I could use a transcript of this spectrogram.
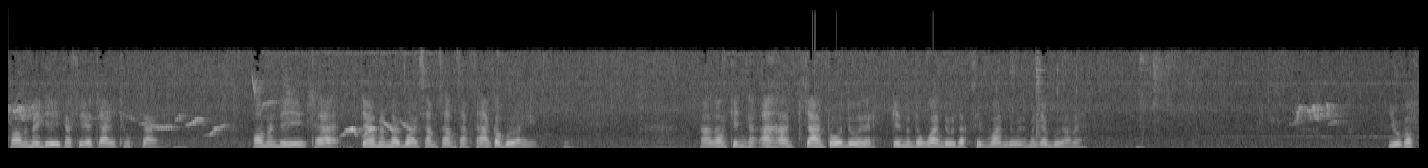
พอมันไม่ดีก็เสียใจทุกข์ใจ พอมันดีถ้า จอมันบ่อยๆ ซ้ำๆซักๆก็เบื่ออีกอลองกินอาหารจานโปรดดูเลย กินมันทุกวันดูสักสิบวันดูมันจะเบื่อไหมอยู่กับแฟ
